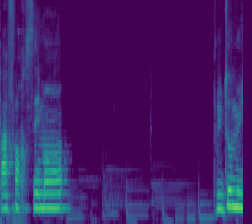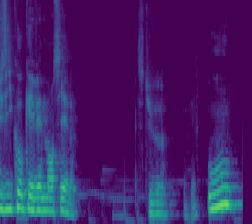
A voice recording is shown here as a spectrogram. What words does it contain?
pas forcément plutôt musicaux qu'événementiels, si tu veux. Ou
